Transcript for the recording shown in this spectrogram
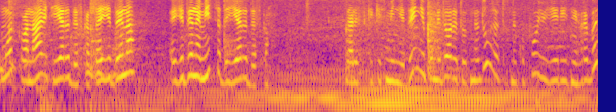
Морква навіть є редиска. Це єдина, єдине місце, де є редиска. Далі такі якісь міні-дині, помідори тут не дуже, тут не купую, є різні гриби.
